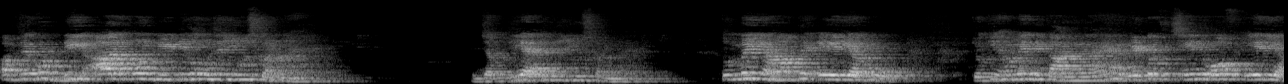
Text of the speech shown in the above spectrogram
अब देखो d r upon d t को मुझे यूज़ करना है। जब दिया है तो यूज़ करना है तो मैं यहाँ पे एरिया को, क्योंकि हमें निकालना है rate of change of area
